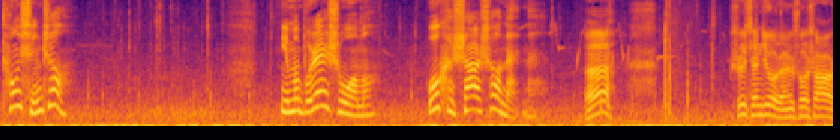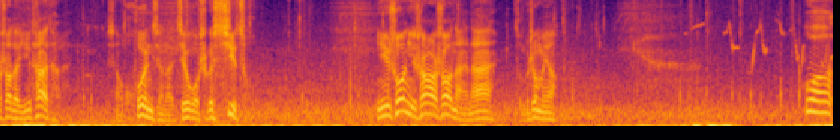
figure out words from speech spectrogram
通行证？你们不认识我吗？我可是二少奶奶。哎，之前就有人说是二少的姨太太，想混进来，结果是个细作。你说你是二少奶奶，怎么这么样？我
